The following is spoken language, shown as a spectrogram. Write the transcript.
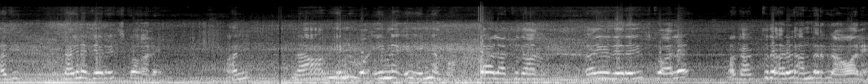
అది తగిన చర్య తీసుకోవాలి. అని నా ఇన్న ఇన్న ఇన్న హక్కుదారు తగిన చర్య తీసుకోవాలి. మాకు హక్కుదారు అందరికి రావాలి.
